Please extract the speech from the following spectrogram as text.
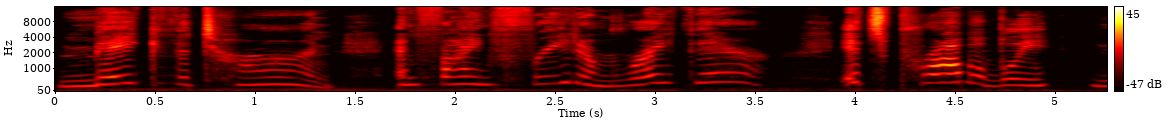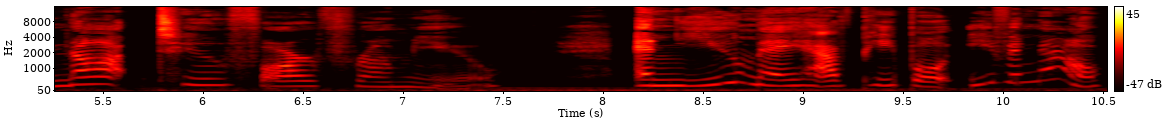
make the turn, and find freedom right there. It's probably not too far from you. And you may have people, even now,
